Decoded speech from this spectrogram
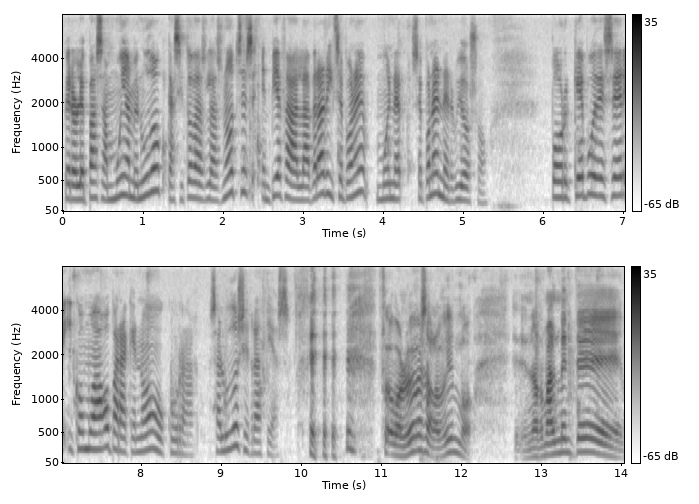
pero le pasa muy a menudo, casi todas las noches, empieza a ladrar y se pone, muy se pone nervioso. ¿Por qué puede ser y cómo hago para que no ocurra? Saludos y gracias. pues volvemos a lo mismo. Normalmente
